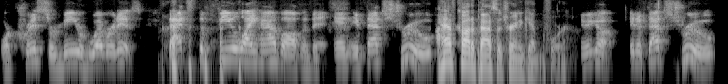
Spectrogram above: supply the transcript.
or Chris or me or whoever it is. That's the feel I have off of it. And if that's true, I have caught a pass at training camp before. There you go. And if that's true,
